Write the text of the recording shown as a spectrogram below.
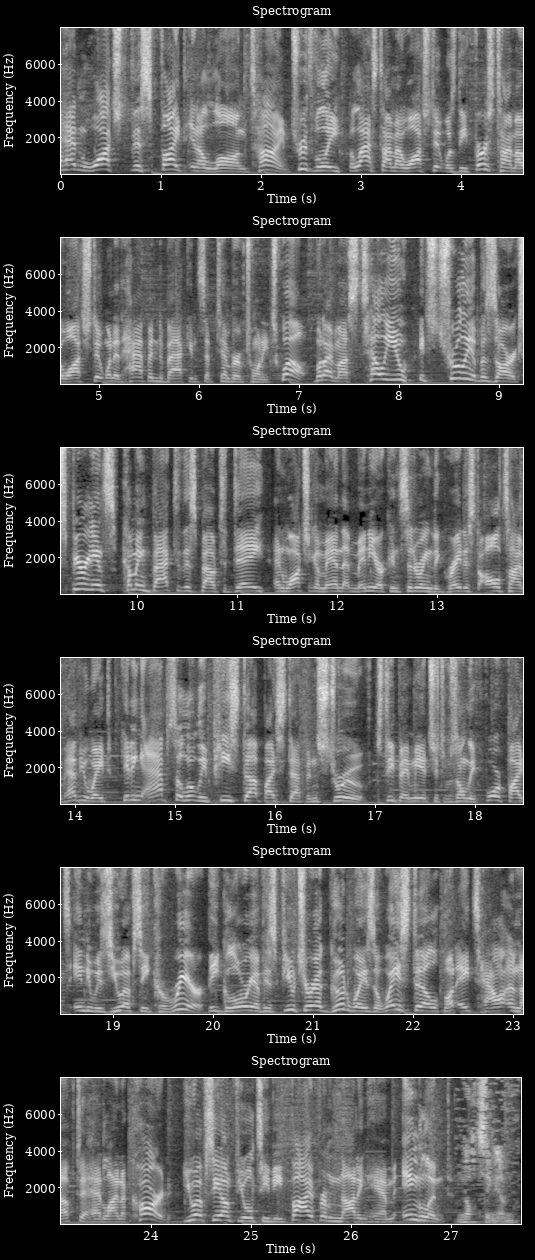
I hadn't watched this fight in a long time. Truthfully, the last time I watched it was the first time I watched it when it happened back in September of 2012. But I must tell you, it's truly a bizarre experience coming back to this bout today and watching a man that many are considering the greatest all-time heavyweight getting absolutely pieced up by Stefan Struve. Stipe Miocic was only four fights into his UFC career, the glory of his future a good ways away still, but a talent enough to headline a card. UFC on Fuel TV 5 from Nottingham, England. Nottingham.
